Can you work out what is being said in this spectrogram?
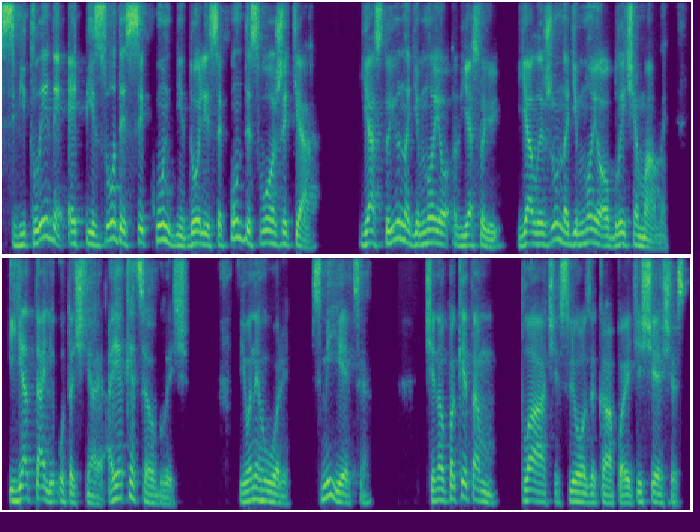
світлини, епізоди, секундні долі секунди свого життя. Я стою наді мною, я стою, я лежу наді мною обличчя мами. І я далі уточняю, а яке це обличчя? І вони говорять: сміється, чи навпаки, там плаче, сльози капають і ще щось.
